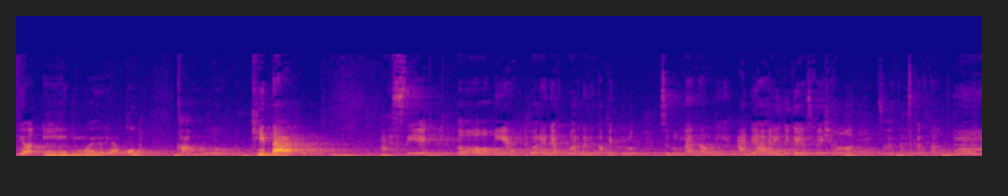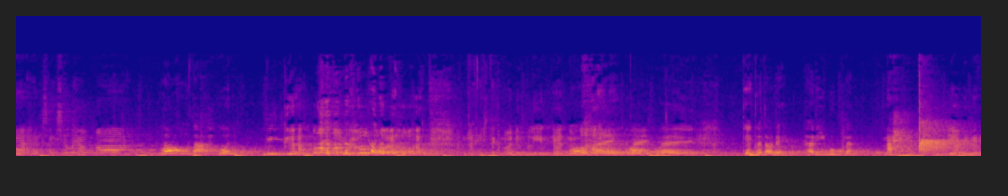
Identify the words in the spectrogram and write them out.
Yoi, dimulai dari aku. Kamu Kita. asik. Ngomong-ngomong nih ya, gue rada keluar dari topik dulu. Sebelum Natal nih, ada hari juga yang spesial loh. Sobat Askar tahu nggak hari spesialnya apa? Lo ulang tahun. Enggak, ulang tahun gue kado. Oh, baik, baik, baik. Kayak gue tau deh, hari ibu bukan? Nah, iya bener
